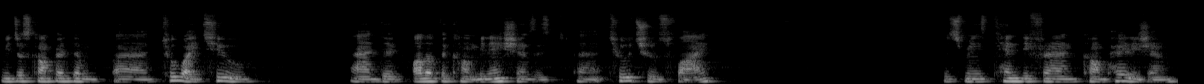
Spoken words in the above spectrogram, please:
we just compare them uh, two by two and the, all of the combinations is uh, 2 choose 5 which means 10 different comparison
